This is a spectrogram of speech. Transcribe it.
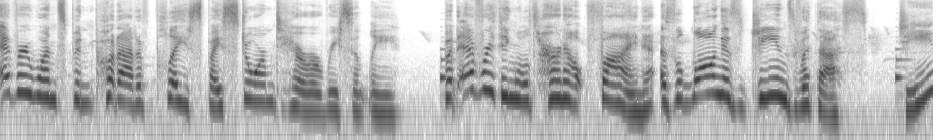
Everyone's been put out of place by storm terror recently. But everything will turn out fine as long as Jean's with us. Jean?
